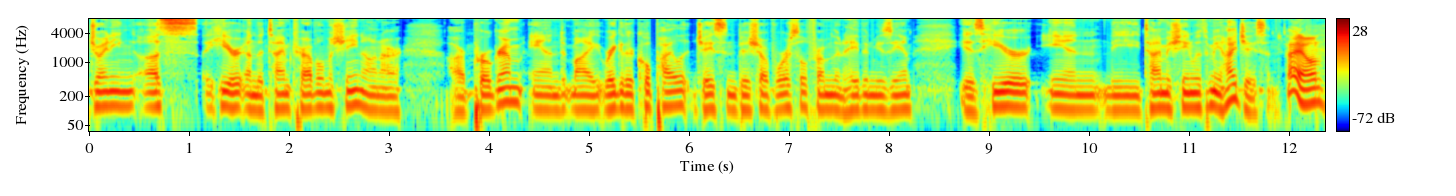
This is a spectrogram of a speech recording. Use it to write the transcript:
joining us here on the Time Travel Machine on our, our program. And my regular co pilot, Jason Bischoff Wurstle from the New Haven Museum, is here in the Time Machine with me. Hi, Jason. Hi, Alan.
